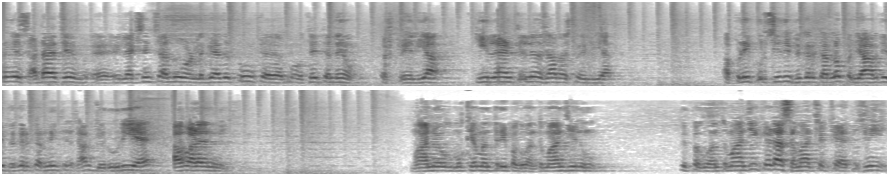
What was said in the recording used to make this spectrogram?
ਜੇ ਸਾਡਾ ਇੱਥੇ ਇਲੈਕਸ਼ਨ ਚਾਲੂ ਹੋਣ ਲੱਗਿਆ ਤੇ ਤੂੰ ਉੱਥੇ ਚੱਲੇ ਹੋ। ਆਸਟ੍ਰੇਲੀਆ, ਕੀ ਲੈਣ ਚੱਲੇ ਹੋ ਸਾਹਿਬ ਆਸਟ੍ਰੇਲੀਆ? ਆਪਣੀ ਕੁਰਸੀ ਦੀ ਫਿਕਰ ਕਰ ਲਓ, ਪੰਜਾਬ ਦੀ ਫਿਕਰ ਕਰਨੀ ਤੇ ਜ਼ਰੂਰੀ ਹੈ ਆ ਵਾਲਿਆਂ ਨੂੰ ਮਾਨਯੋਗ ਮੁੱਖ ਮੰਤਰੀ ਭਗਵੰਤ ਮਾਨ ਜੀ ਨੂੰ। ਵੀ ਭਗਵੰਤ ਮਾਨ ਜੀ, ਕਿਹੜਾ ਸਮਾਂ ਚੱਕਿਆ ਤੁਸੀਂ?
